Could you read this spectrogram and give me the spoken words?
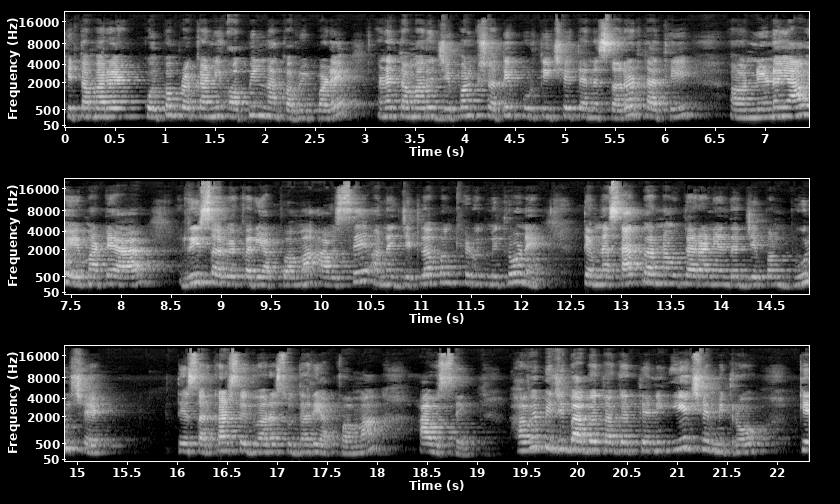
કે તમારે કોઈ પણ પ્રકારની અપીલ ના કરવી પડે અને તમારું જે પણ ક્ષતિપૂર્તિ છે તેને સરળતાથી નિર્ણય આવે એ માટે આ રીસર્વે કરી આપવામાં આવશે. અને જેટલા પણ ખેડૂત મિત્રોને તેમના સાત બારના ઉતારાની અંદર જે પણ ભૂલ છે તે સરકારશ્રી દ્વારા સુધારી આપવામાં આવશે. હવે બીજી બાબત અગત્યની એ છે મિત્રો કે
